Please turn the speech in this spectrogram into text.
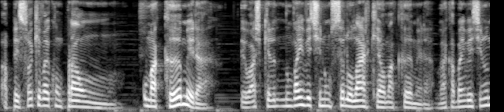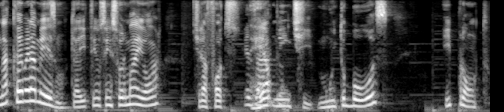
A pessoa que vai comprar um, uma câmera, eu acho que ele não vai investir num celular que é uma câmera. Vai acabar investindo na câmera mesmo, que aí tem um sensor maior, tira fotos Exato. realmente muito boas e pronto.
